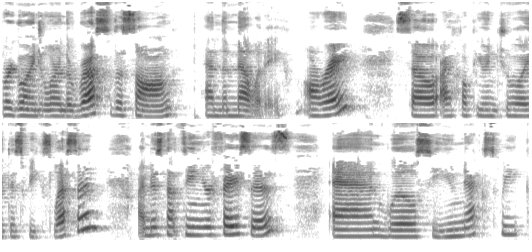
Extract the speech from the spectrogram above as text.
we're going to learn the rest of the song and the melody, all right? So I hope you enjoyed this week's lesson. I miss not seeing your faces, and we'll see you next week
